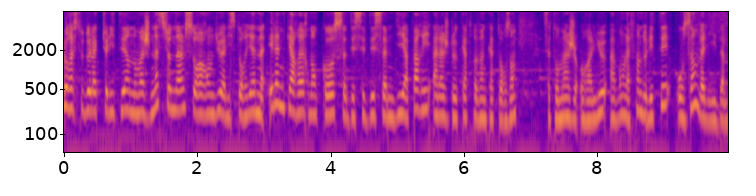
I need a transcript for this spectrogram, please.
Le reste de l'actualité, un hommage national sera rendu à l'historienne Hélène Carrère d'Ancos, décédée samedi à Paris à l'âge de 94 ans. Cet hommage aura lieu avant la fin de l'été aux Invalides.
